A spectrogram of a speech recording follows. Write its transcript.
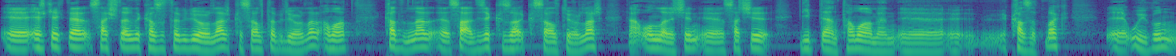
e, erkekler saçlarını kazıtabiliyorlar, kısaltabiliyorlar ama kadınlar e, sadece kısa, kısaltıyorlar. Yani onlar için saçı dipten tamamen kazıtmak uygun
